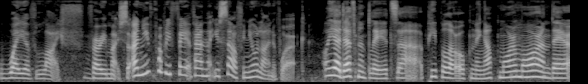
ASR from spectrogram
way of life, mm. very much so. And you've probably found that yourself in your line of work. Oh yeah, definitely. It's uh, people are opening up more and mm-hmm. more, and there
